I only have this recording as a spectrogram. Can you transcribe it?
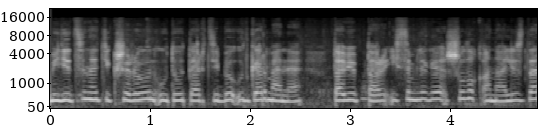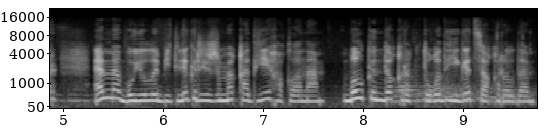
Медицина текшіруін ұту тәртібі үдгәрмәні. Табиптар есімлігі, шулық анализдар, әмі бойылы бетлік режимі қатғи хақлана. Бұл күнді 49 егет сақырылды.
